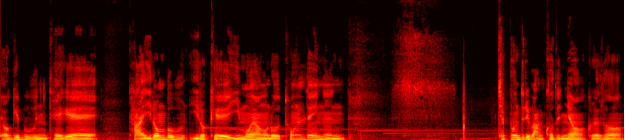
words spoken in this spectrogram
여기 부분이 되게 다 이런 부분 이렇게 이 모양으로 통일되어 있는 제품들이 많거든요. 그래서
